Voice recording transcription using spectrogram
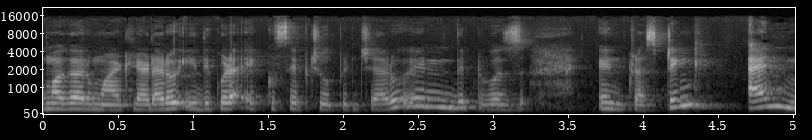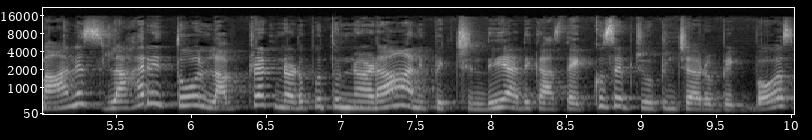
ఉమా గారు మాట్లాడారు. ఇది కూడా ఎక్కువసేపు చూపించారు and it was interesting and Manas లహరితో లవ్ ట్రాక్ నడుపుతున్నాడా అనిపించింది. అది కాస్త ఎక్కువసేపు చూపించారు Bigg Boss.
